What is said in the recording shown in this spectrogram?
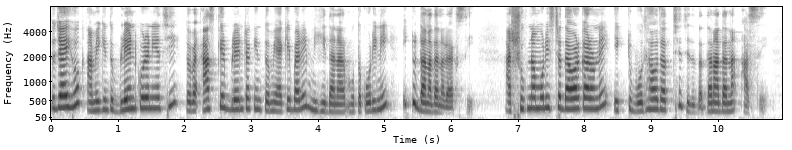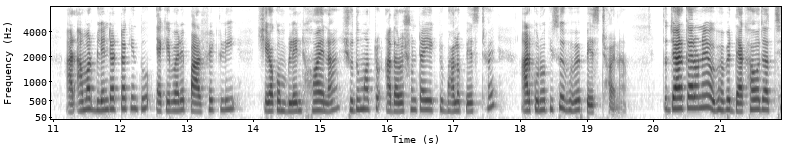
তো যাই হোক, আমি কিন্তু ব্লেন্ড করে নিয়েছি, তবে আজকের ব্লেন্ডটা কিন্তু আমি একেবারে মিহি দানার মতো করিনি, একটু দানা দানা রাখছি। আর শুকনা মরিচটা দেওয়ার কারণে একটু বোঝাও যাচ্ছে যে দানা দানা আছে। আর আমার ব্লেন্ডারটা কিন্তু একেবারে পারফেক্টলি সেরকম ব্লেন্ড হয় না, শুধুমাত্র আদা রসুনটাই একটু ভালো পেস্ট হয়, আর কোনো কিছু ওইভাবে পেস্ট হয় না। তো যার কারণে ওইভাবে দেখাও যাচ্ছে,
